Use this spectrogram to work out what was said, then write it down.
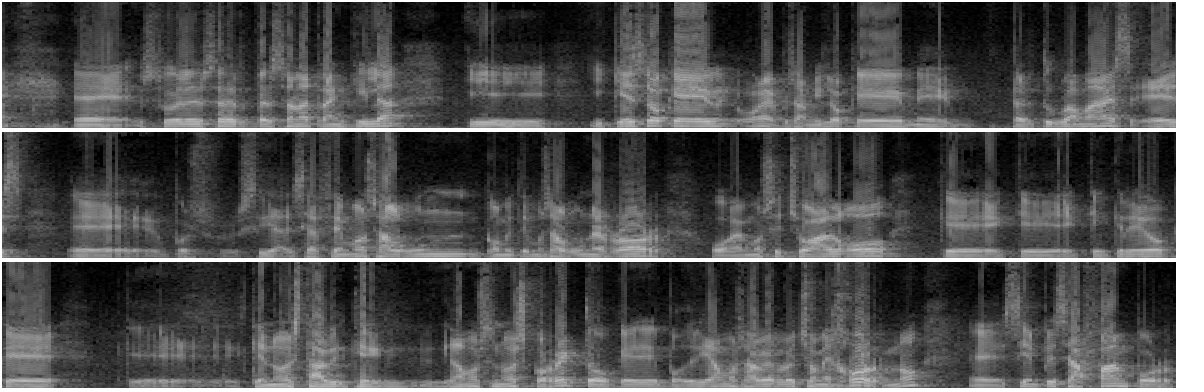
eh, suele ser persona tranquila y, y qué es lo que, bueno, pues a mí lo que me perturba más es eh, pues si, si, hacemos algún cometemos algún error o hemos hecho algo que, que, que creo que, que, no está que digamos no es correcto que podríamos haberlo hecho mejor no eh, siempre ese afán por,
